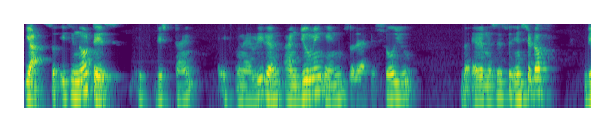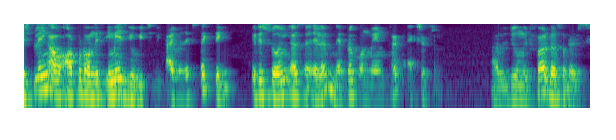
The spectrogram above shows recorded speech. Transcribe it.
Yeah so if you notice if this time if when I rerun I'm zooming in so that I can show you the error message so instead of displaying our output on this image view which I was expecting it is showing us a error network on main thread exception. I will zoom it further so that it's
